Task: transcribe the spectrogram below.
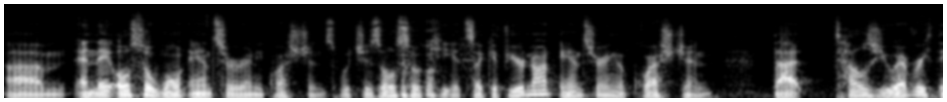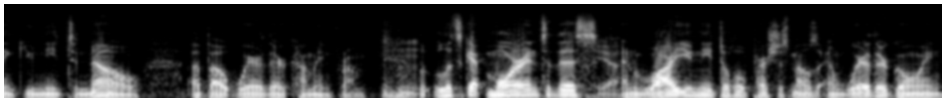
Um, and they also won't answer any questions, which is also key. it's like if you're not answering a question, that tells you everything you need to know about where they're coming from. Mm-hmm. Let's get more into this yeah. and why you need to hold precious metals and where they're going.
